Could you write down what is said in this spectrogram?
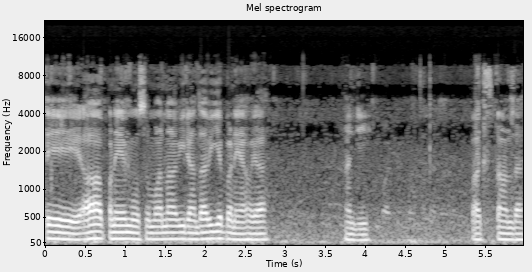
ਤੇ ਆ ਆਪਣੇ ਮੁਸਲਮਾਨਾਂ ਵੀਰਾਂ ਦਾ ਵੀ ਇਹ ਬਣਿਆ ਹੋਇਆ। ਹਾਂਜੀ। ਪਾਕਿਸਤਾਨ ਦਾ।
